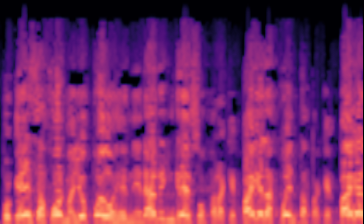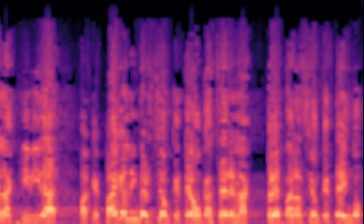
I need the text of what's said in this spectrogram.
Porque de esa forma yo puedo generar ingresos para que pague las cuentas, para que pague la actividad, para que pague la inversión que tengo que hacer en la preparación que tengo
